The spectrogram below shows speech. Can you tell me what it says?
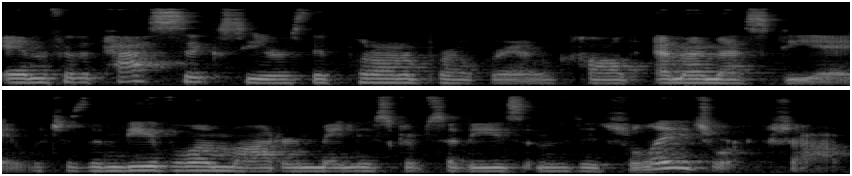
and for the past six years, they've put on a program called MMSDA, which is the Medieval and Modern Manuscript Studies in the Digital Age Workshop.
